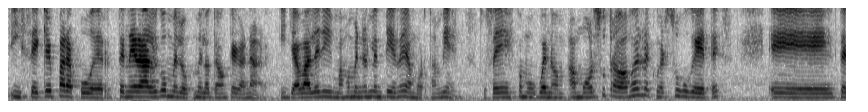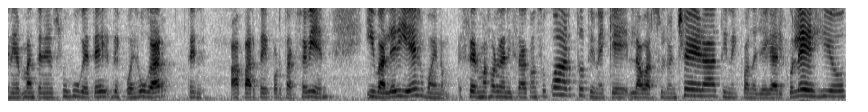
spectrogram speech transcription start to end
y sé que para poder tener algo me lo, me lo tengo que ganar. Y ya Valerie más o menos lo entiende y Amor también. Entonces es como, bueno, Amor su trabajo es recoger sus juguetes, eh, tener, mantener sus juguetes después de jugar, ten- aparte de portarse bien. Y Valerie es, bueno, ser más organizada con su cuarto, tiene que lavar su lonchera, tiene cuando llega al colegio,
